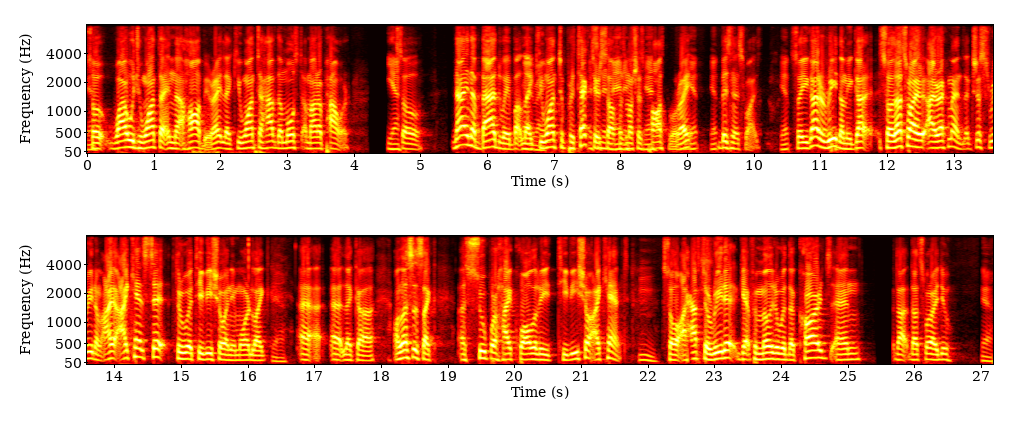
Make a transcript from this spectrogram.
so why would you want that in that hobby right like you want to have the most amount of power yeah. so not in a bad way but like you want to protect It's yourself as much as yeah. possible right Yep, yep. business wise Yep. so you got to read them you got so that's why i recommend like just read them i i can't sit through a tv show anymore like Yeah. uh, uh, like uh unless it's like a super high quality tv show i can't Mm. so i have to read it get familiar with the cards and that that's what i do Yeah.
